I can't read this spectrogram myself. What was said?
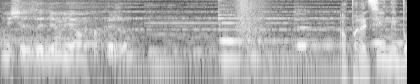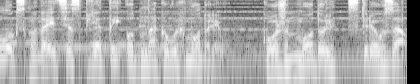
мы сейчас зайдем, я вам покажу. Операційний блок складається з п'яти однакових модулів. Кожен модуль з трьох зал.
